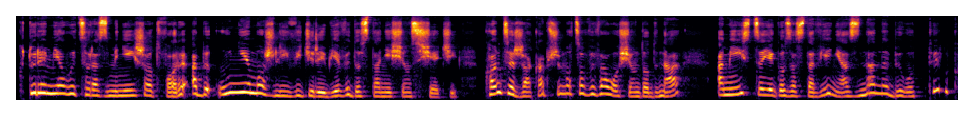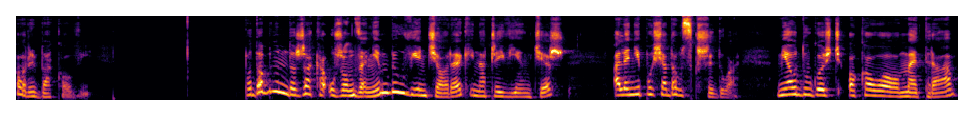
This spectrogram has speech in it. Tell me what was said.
które miały coraz mniejsze otwory, aby uniemożliwić rybie wydostanie się z sieci. Końce żaka przymocowywało się do dna, a miejsce jego zastawienia znane było tylko rybakowi. Podobnym do żaka urządzeniem był więciorek, inaczej więcierz, ale nie posiadał skrzydła. Miał długość około metra,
